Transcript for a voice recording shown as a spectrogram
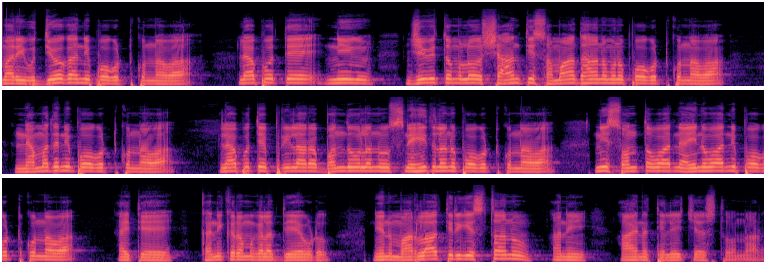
మరి ఉద్యోగాన్ని పోగొట్టుకున్నావా? లేకపోతే నీ జీవితంలో శాంతి సమాధానమును పోగొట్టుకున్నావా? నెమ్మదిని పోగొట్టుకున్నావా? లేకపోతే ప్రిలార బంధువులను స్నేహితులను పోగొట్టుకున్నావా? నీ సొంత వారిని అయిన వారిని పోగొట్టుకున్నావా? అయితే కనికరము గల దేవుడు నేను మరలా తిరిగి ఇస్తాను అని ఆయన తెలియచేస్తూ ఉన్నాడు.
